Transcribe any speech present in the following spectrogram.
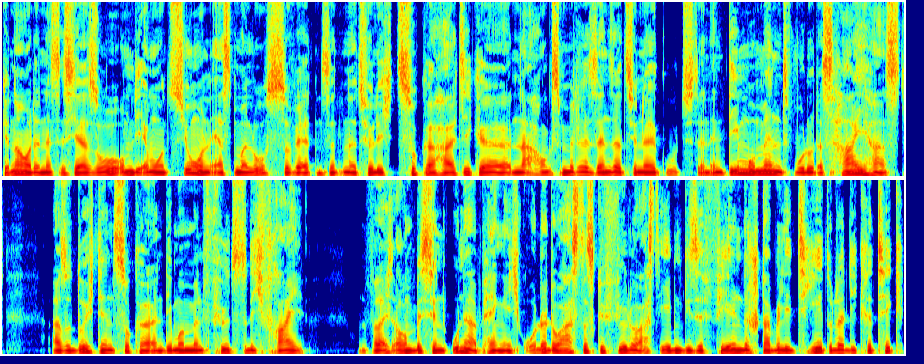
Genau, denn es ist ja so, um die Emotionen erstmal loszuwerden, sind natürlich zuckerhaltige Nahrungsmittel sensationell gut. Denn in dem Moment, wo du das High hast, also durch den Zucker, in dem Moment fühlst du dich frei und vielleicht auch ein bisschen unabhängig oder du hast das Gefühl, du hast eben diese fehlende Stabilität oder die Kritik,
